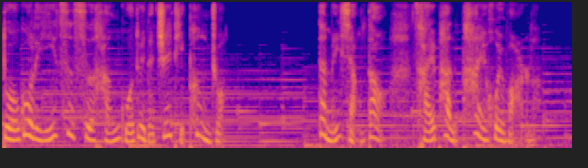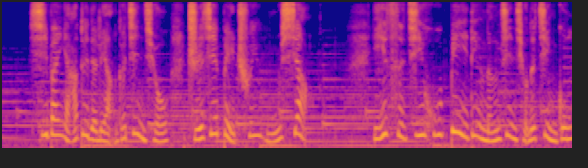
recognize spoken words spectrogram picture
躲过了一次次韩国队的肢体碰撞。但没想到，裁判太会玩了。西班牙队的两个进球直接被吹无效，一次几乎必定能进球的进攻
